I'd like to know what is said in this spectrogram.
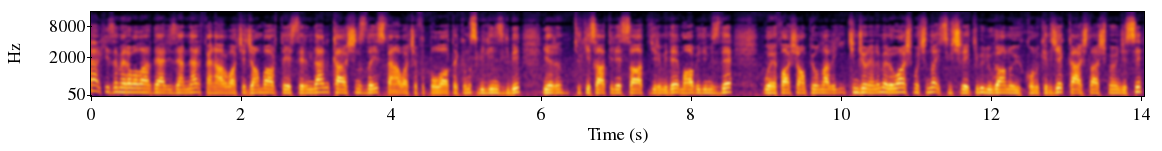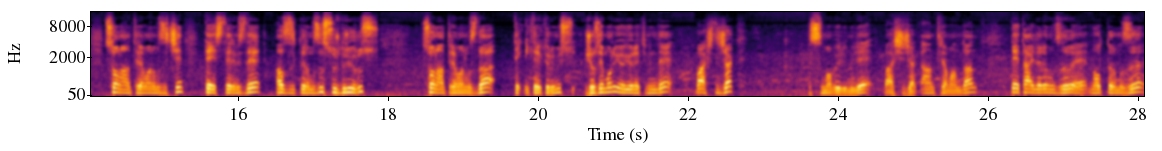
Herkese merhabalar değerli izleyenler. Fenerbahçe Cambağır testlerinden karşınızdayız. Fenerbahçe futbol A takımımız bildiğiniz gibi yarın Türkiye saatiyle saat 20'de mabedimizde UEFA Şampiyonlar Ligi ikinci öneleme rövanş maçında İsviçre ekibi Lugano'yu konuk edecek. Karşılaşma öncesi son antrenmanımız için testlerimizde hazırlıklarımızı sürdürüyoruz. Son antrenmanımızda teknik direktörümüz Jose Mourinho yönetiminde başlayacak. Isınma bölümüyle başlayacak antrenmandan detaylarımızı ve notlarımızı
